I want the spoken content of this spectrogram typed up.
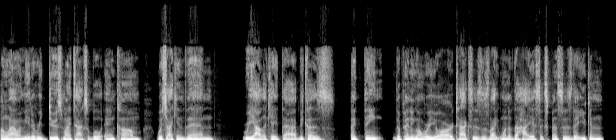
allowing me to reduce my taxable income, which I can then reallocate that because I think depending on where you are, taxes is like one of the highest expenses that you can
